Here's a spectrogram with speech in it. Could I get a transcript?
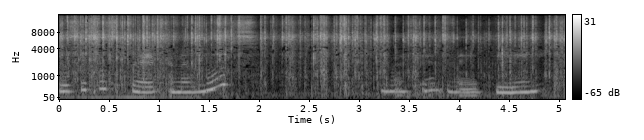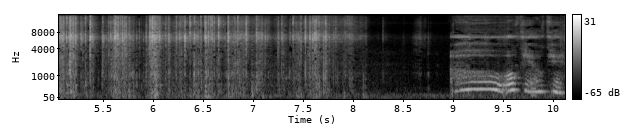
this is a stick, and it looks like it may be. Oh, okay, okay.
